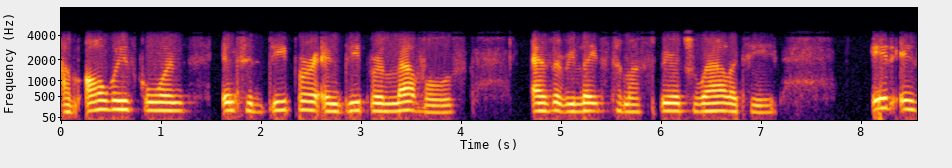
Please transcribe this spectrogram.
I'm always going into deeper and deeper levels as it relates to my spirituality. It has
